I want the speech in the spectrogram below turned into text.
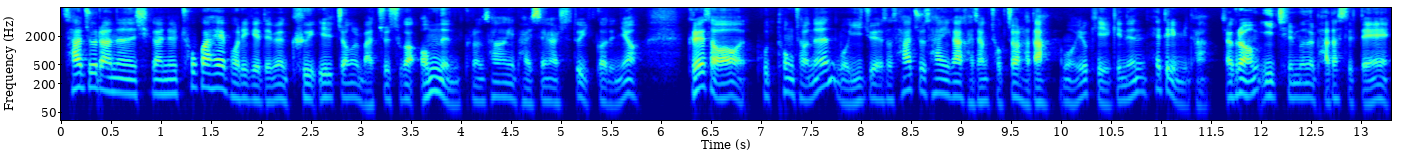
4주라는 시간을 초과해 버리게 되면 그 일정을 맞출 수가 없는 그런 상황이 발생할 수도 있거든요. 그래서 보통 저는 뭐 2주에서 4주 사이가 가장 적절하다. 뭐 이렇게 얘기는 해드립니다. 자, 그럼 이 질문을 받았을 때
